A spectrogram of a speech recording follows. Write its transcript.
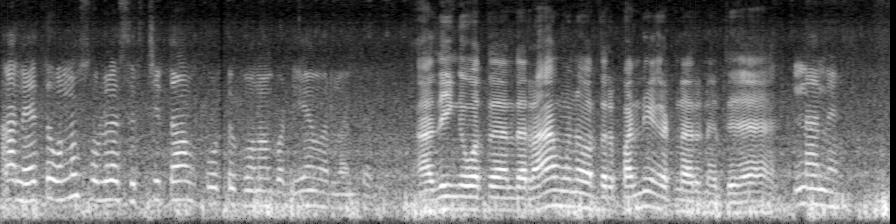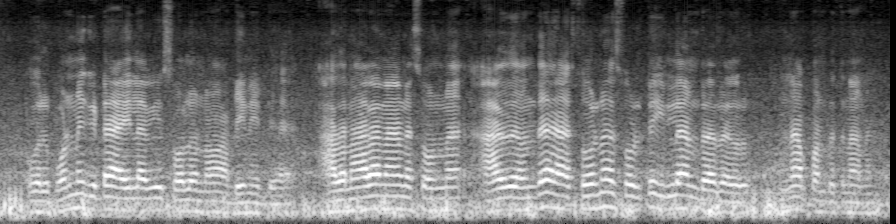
ஆனால் நேற்று ஒன்றும் சொல்லலை. சிரிச்சு தான் போட்டு போனோம் பட் ஏன் வரலான்னு தெரியல. அது இங்க ஒருத்தர் அந்த ராமுன்னு ஒருத்தர் பந்தயம் கட்டினாரு என்னன்னு ஒரு பொண்ணுக்கிட்ட ஐ லவ் யூ சொல்லணும் அப்படின்னுட்டு. அதனால நான் சொன்னேன். அது வந்து சொன்ன சொல்லிட்டு இல்லைன்றாரு அவரு. என்ன பண்றது நான்?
